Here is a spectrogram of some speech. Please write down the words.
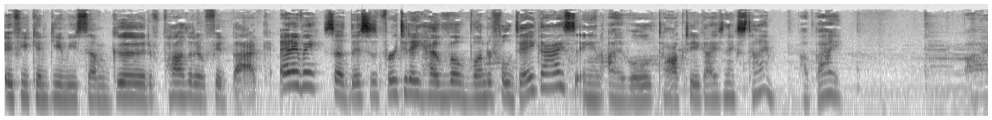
if you can give me some good positive feedback. Anyway, so this is for today. Have a wonderful day, guys, and I will talk to you guys next time. Bye bye. I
